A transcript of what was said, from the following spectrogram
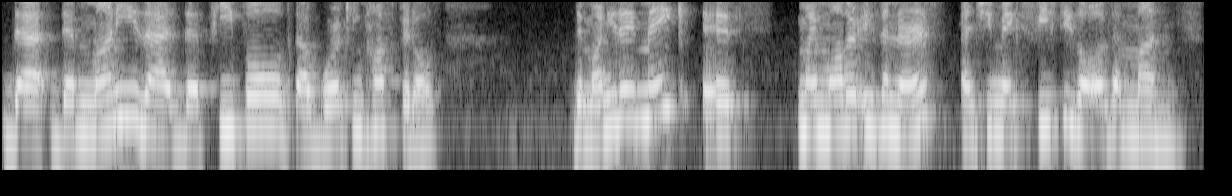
The the money that the people that work in hospitals, the money they make is my mother is a nurse and she makes fifty dollars a month.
